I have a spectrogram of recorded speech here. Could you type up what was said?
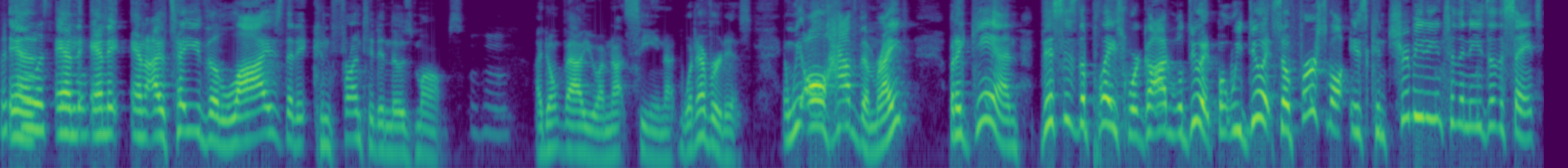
The and coolest and thing. and it, and I tell you the lies that it confronted in those moms. I don't value. I'm not seeing. Whatever it is, and we all have them, right? But again, this is the place where God will do it. But we do it. So first of all, is contributing to the needs of the saints,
